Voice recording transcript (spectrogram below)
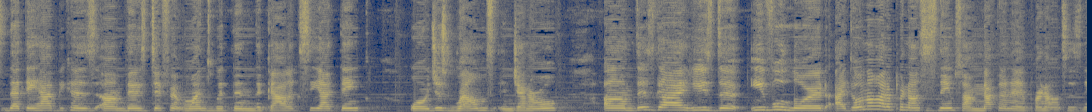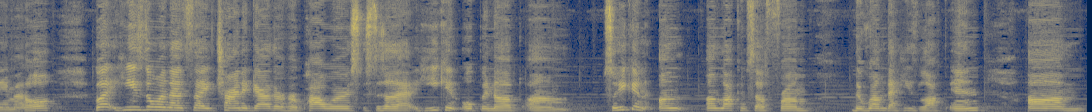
that they have because um, there's different ones within the galaxy, I think, or just realms in general. Um, this guy, he's the evil lord. I don't know how to pronounce his name, so I'm not going to pronounce his name at all. But he's the one that's like trying to gather her powers so that he can open up, um, so he can un unlock himself from the realm that he's locked in. Um,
